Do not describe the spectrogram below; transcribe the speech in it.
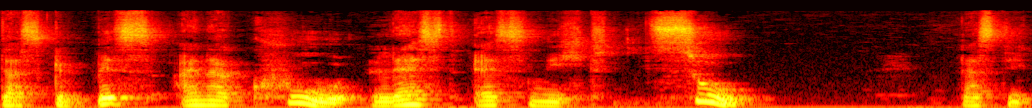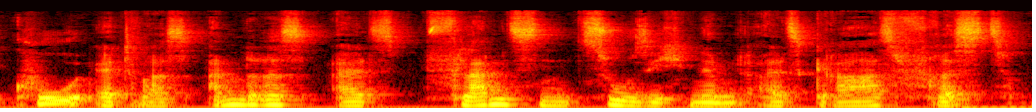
das Gebiss einer Kuh lässt es nicht zu, dass die Kuh etwas anderes als Pflanzen zu sich nimmt, als Gras frisst.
